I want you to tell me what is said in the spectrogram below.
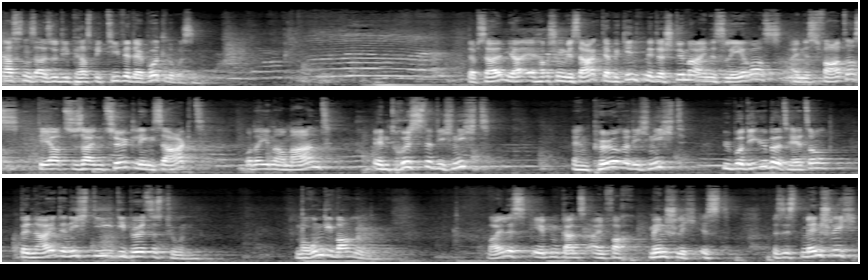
Erstens also die Perspektive der Gottlosen. Der Psalm, ja, ich habe schon gesagt, der beginnt mit der Stimme eines Lehrers, eines Vaters, der zu seinem Zögling sagt oder ihn ermahnt, entrüste dich nicht, empöre dich nicht über die Übeltäter, beneide nicht die, die Böses tun. Warum die Warnung? Weil es eben ganz einfach menschlich ist. Es ist menschlich,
